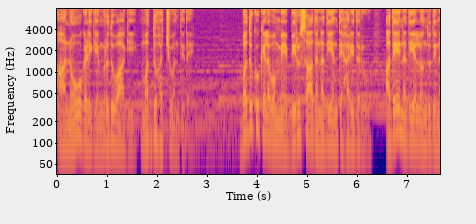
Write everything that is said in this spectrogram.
ಆ ನೋವುಗಳಿಗೆ ಮೃದುವಾಗಿ ಮದ್ದು ಹಚ್ಚುವಂತಿದೆ. ಬದುಕು ಕೆಲವೊಮ್ಮೆ ಬಿರುಸಾದ ನದಿಯಂತೆ ಹರಿದರೂ ಅದೇ ನದಿಯಲ್ಲೊಂದು ದಿನ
